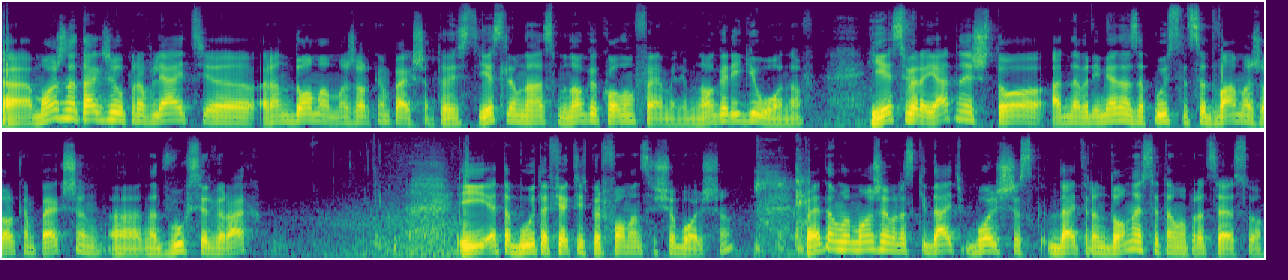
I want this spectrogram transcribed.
Э, Можно также управлять э, рандомом Major Compaction. То есть, если у нас много column family, много регионов, есть вероятность, что одновременно запустится два Major Compaction э, на двух серверах, и это будет аффектить перформанс еще больше. Поэтому мы можем раскидать больше, дать рандомность этому процессу,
